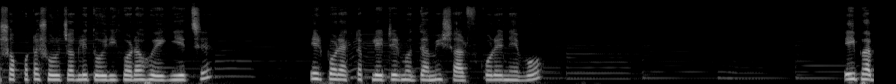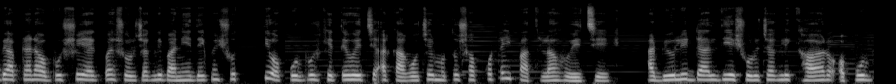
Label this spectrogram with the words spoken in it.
সবকটা সরু চাকলি তৈরি করা হয়ে গিয়েছে। এরপর একটা প্লেটের মধ্যে আমি সার্ভ করে নেব। এইভাবে আপনারা অবশ্যই একবার সরু চাকলি বানিয়ে দেখবেন। সত্যি অপূর্ব খেতে হয়েছে আর কাগজের মতো সবকটাই পাতলা হয়েছে। আর বিউলির ডাল দিয়ে সরু চাকলি খাওয়ার অপূর্ব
